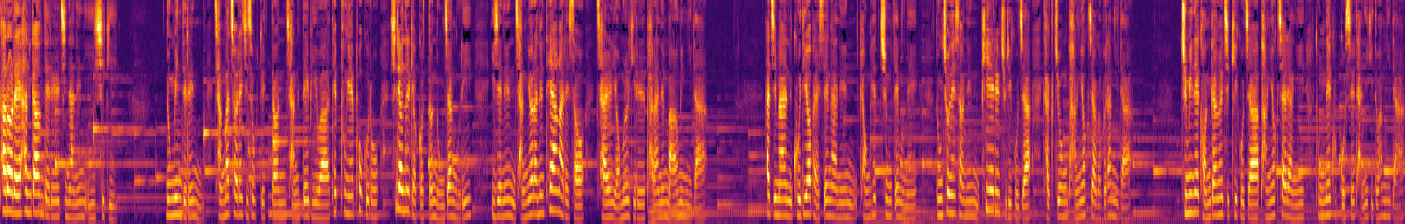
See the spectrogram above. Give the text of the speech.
8월의 한가운데를 지나는 이 시기, 농민들은 장마철에 지속됐던 장대비와 태풍의 폭우로 시련을 겪었던 농작물이 이제는 장렬하는 태양 아래서 잘 여물기를 바라는 마음입니다. 하지만 곧이어 발생하는 병해충 때문에 농촌에서는 피해를 줄이고자 각종 방역 작업을 합니다. 주민의 건강을 지키고자 방역 차량이 동네 곳곳을 다니기도 합니다.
